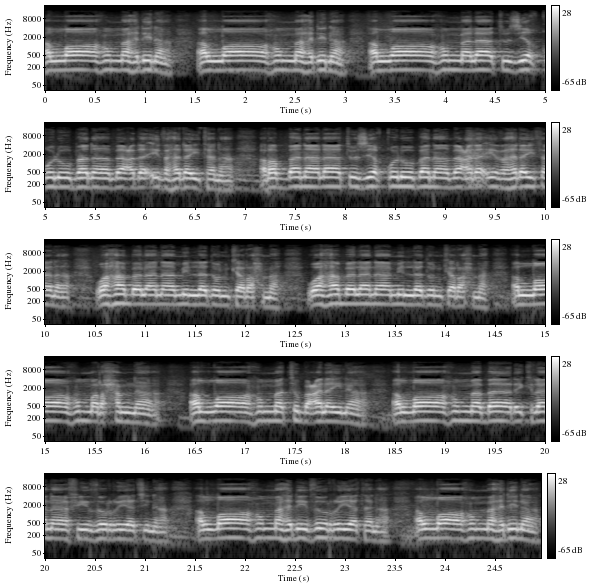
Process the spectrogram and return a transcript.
اللهم اهدنا. اللهم اهدنا. اللهم لا تزغ قلوبنا بعد إذ هديتنا. ربنا لا تزغ قلوبنا بعد إذ هديتنا. وهب لنا من لدنك رحمة. وهب لنا من لدنك رحمة. اللهم ارحمنا. اللهم تب علينا. اللهم بارك لنا في ذريتنا. اللهم اهد ذريتنا. اللهم اهدنا.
